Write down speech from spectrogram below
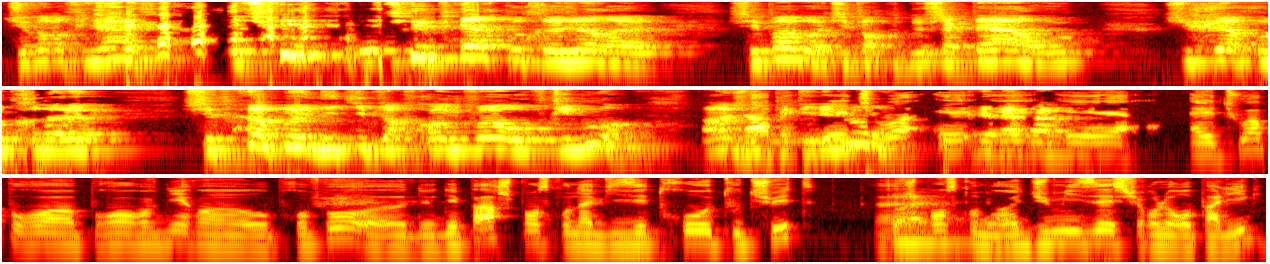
Tu vas en finale et, tu, perds contre genre, euh, je sais pas moi, tu perds contre le Shakhtar ou tu perds contre, euh, je sais pas moi, une équipe genre Francfort ou Fribourg. Ah, je vais péter les tu vois, et, tu vois, pour, euh, pour en revenir au propos de départ, je pense qu'on a visé trop tout de suite. Je pense qu'on aurait dû miser sur l'Europa League,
